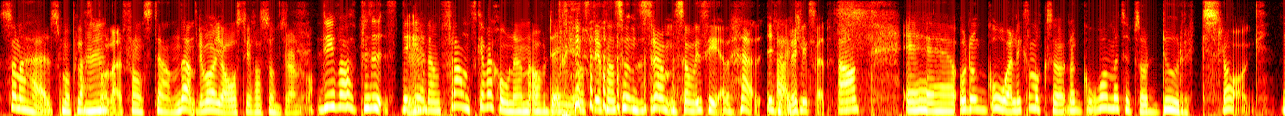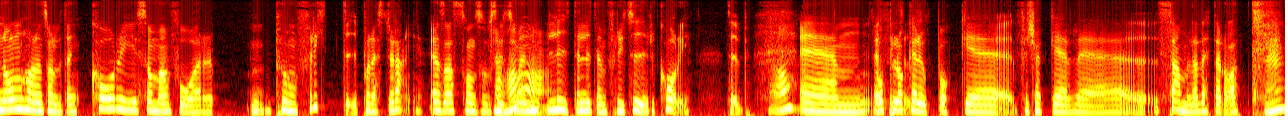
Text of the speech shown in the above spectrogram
såna här små plastbollar från stranden. Det var jag och Stefan Sundström då. Det var precis, det är Mm. den franska versionen av dig och Stefan Sundström som vi ser här i det här Härligt. klippet. Ja. Eh, och de går liksom också, de går med typ så durkslag. Någon har en sån liten korg som man får mm, pommes frites i på restaurang. En sån, sån som ser ut som en liten, liten frityrkorg. Typ. Ja. Ehm, och Effektivt. plockar upp och eh, försöker eh, samla detta då. Mm.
